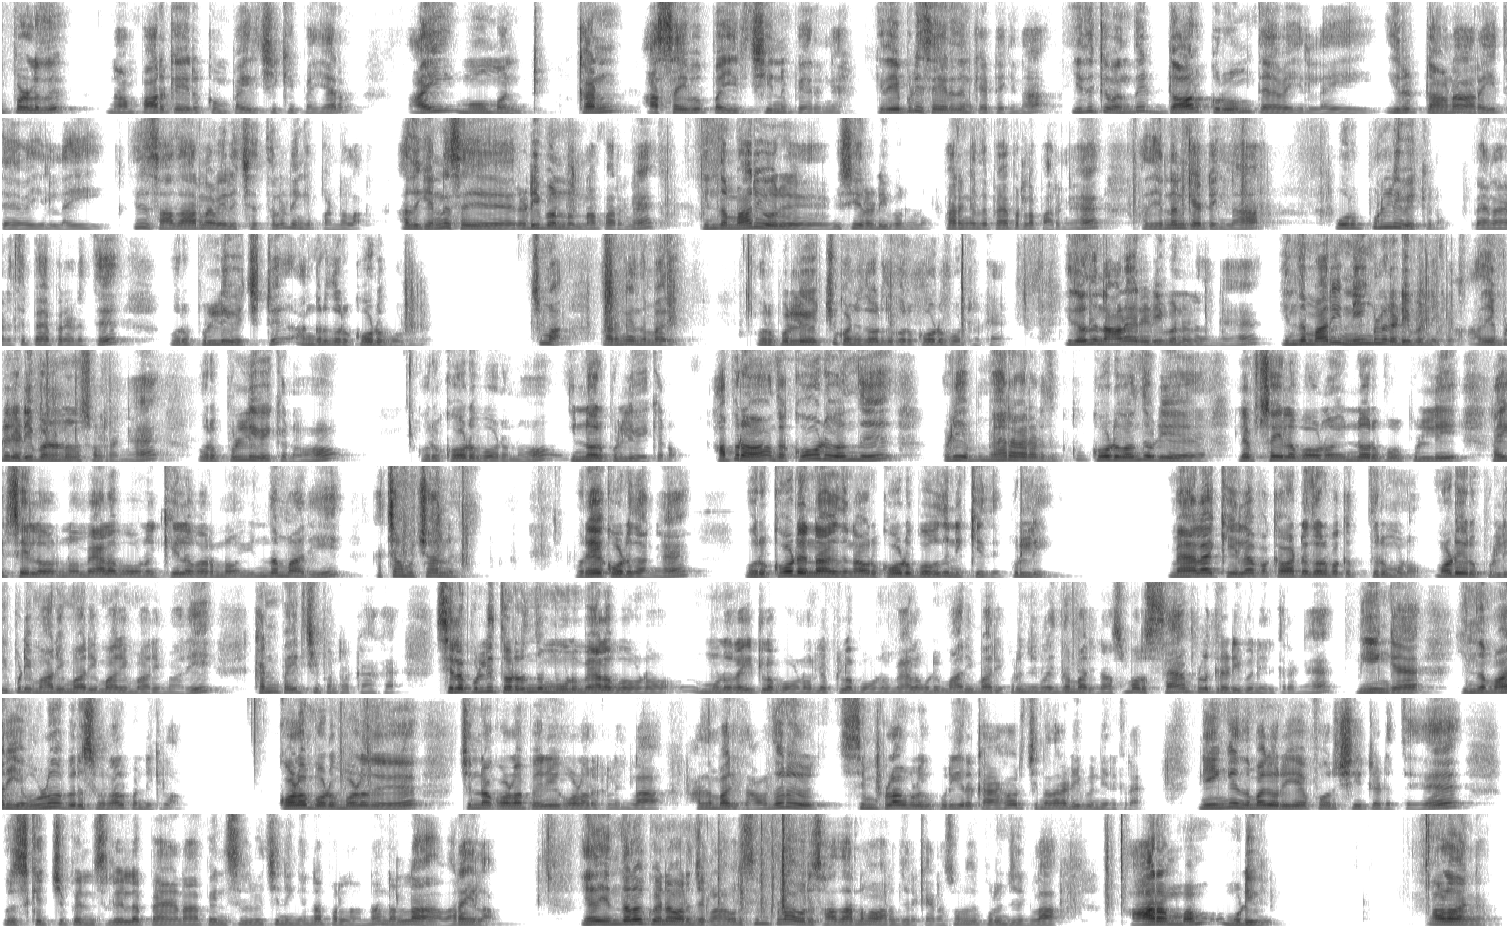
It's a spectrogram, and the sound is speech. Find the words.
இப்பொழுது நாம் பார்க்க இருக்கும் பயிற்சிக்கு பெயர் ஐ மூமெண்ட் கண் அசைவு பயிற்சின்னு பேருங்க. இது எப்படி செய்யறதுன்னு கேட்டிங்கன்னா இதுக்கு வந்து டார்க் ரூம் தேவையில்லை இருட்டான அறை தேவையில்லை. இது சாதாரண வெளிச்சத்தில் நீங்கள் பண்ணலாம். அதுக்கு என்ன செய் ரெடி பண்ணணும்னா பாருங்கள் இந்த மாதிரி ஒரு விஷயம் ரெடி பண்ணணும். பாருங்கள் இந்த பேப்பரில் பாருங்கள் அது என்னன்னு கேட்டிங்கன்னா ஒரு புள்ளி வைக்கணும். பேனா எடுத்து பேப்பர் எடுத்து ஒரு புள்ளி வச்சுட்டு அங்கேருந்து ஒரு கோடு போடணும். சும்மா பாருங்கள் இந்த மாதிரி. ஒரு புள்ளி வச்சு கொஞ்சம் தூரத்துக்கு ஒரு கோடு போட்டிருக்கேன். இது வந்து நானே ரெடி பண்ணினதுங்க. இந்த மாதிரி நீங்களும் ரெடி பண்ணிக்கலாம். அது எப்படி ரெடி பண்ணணும்னு சொல்கிறேங்க ஒரு புள்ளி வைக்கணும். ஒரு கோடு போடணும். இன்னொரு புள்ளி வைக்கணும். அப்புறம் அந்த கோடு வந்து அப்படியே வேறு வேறு இடத்துக்கு கோடு வந்து அப்படியே லெஃப்ட் சைடில் போகணும். இன்னொரு பு புள்ளி ரைட் சைடில் வரணும். மேலே போகணும். கீழே வரணும். இந்த மாதிரி கச்சா முச்சான்னு. ஒரே கோடு தாங்க ஒரு கோடு என்ன ஆகுதுன்னா ஒரு கோடு போகுது நிற்கிது புள்ளி. மேலே கீழே பக்கவாட்டு தூரம் பக்கம் திரும்பணும். மறுபடியும் ஒரு புள்ளி. இப்படி மாறி மாறி மாறி மாறி மாறி கண் பயிற்சி பண்ணுறக்காக சில புள்ளி தொடர்ந்து மூணு மேலே போகணும். மூணு ரைட்டில் போகணும் லெஃப்ட்டில் போகணும் மேலே கூட மாறி மாறி புரிஞ்சுங்களா இந்த மாதிரி நான் சும்மா ஒரு சாம்பிளுக்கு ரெடி பண்ணியிருக்கிறேங்க. நீங்கள் இந்த மாதிரி எவ்வளோ பெருசு வேணாலும் பண்ணிக்கலாம். கோலம் போடும்பொழுது சின்ன கோலம் பெரிய கோலம் இருக்கு இல்லைங்களா? அந்த மாதிரி நான் வந்து ஒரு சிம்பிளாக உங்களுக்கு புரிகிறக்காக ஒரு சின்னதாக ரெடி பண்ணியிருக்கிறேன். நீங்கள் இந்த மாதிரி ஒரு ஏ ஃபோர் ஷீட் எடுத்து ஒரு ஸ்கெட்ச் பென்சில் இல்லை பேனா பென்சில் வச்சு நீங்கள் என்ன பண்ணலாம்னா நல்லா வரையலாம். எந்த அளவுக்கு வேணால் வரைஞ்சிக்கலாம். ஒரு சிம்பிளாக ஒரு சாதாரணமாக வரைஞ்சிருக்கேன். நான் சொன்னது புரிஞ்சுதுங்களா? ஆரம்பம் முடிவு. அவ்வளோதாங்க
